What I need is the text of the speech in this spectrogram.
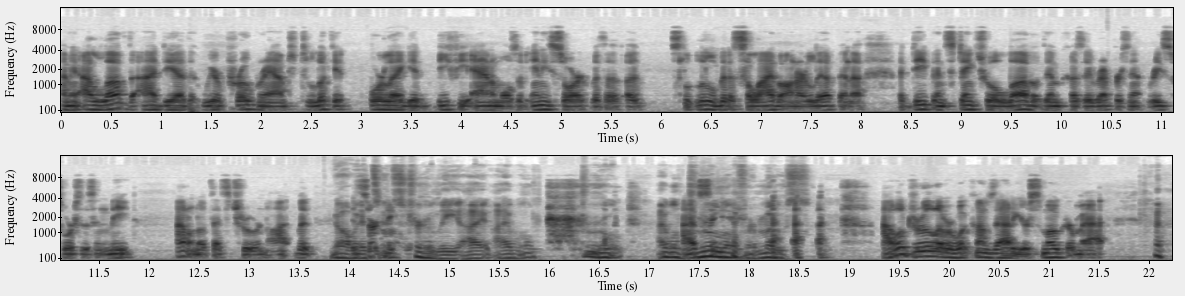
I mean, I love the idea that we are programmed to look at four-legged, beefy animals of any sort with a, a little bit of saliva on our lip and a, a, deep instinctual love of them because they represent resources and meat. I don't know if that's true or not, but no, it's, certainly it's truly. I, I will drool. I will drool over moose. I will drool over what comes out of your smoker, Matt.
